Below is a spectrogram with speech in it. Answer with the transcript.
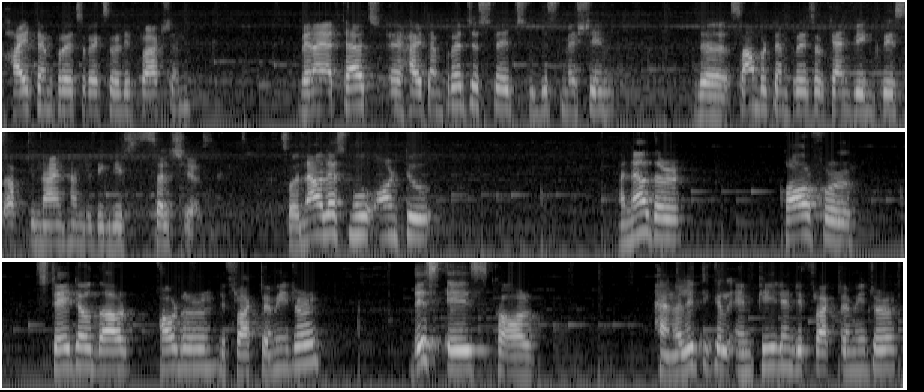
high temperature X-ray diffraction. When I attach a high temperature stage to this machine, the sample temperature can be increased up to 900 degrees Celsius. So now let's move on to another powerful state-of-the-art powder diffractometer. This is called analytical Empyrean diffractometer.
